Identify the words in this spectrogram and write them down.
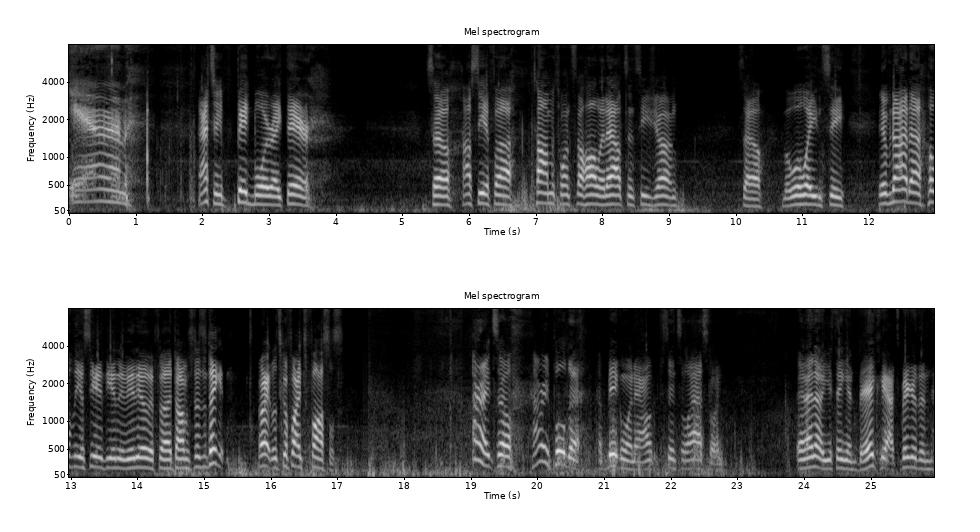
And that's a big boy right there. So I'll see if uh, Thomas wants to haul it out since he's young. So, but we'll wait and see. If not, uh, hopefully you'll see it at the end of the video if uh, Thomas doesn't take it. All right, let's go find some fossils. All right, so I already pulled a, a big one out since the last one. And I know you're thinking big. Yeah, it's bigger than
